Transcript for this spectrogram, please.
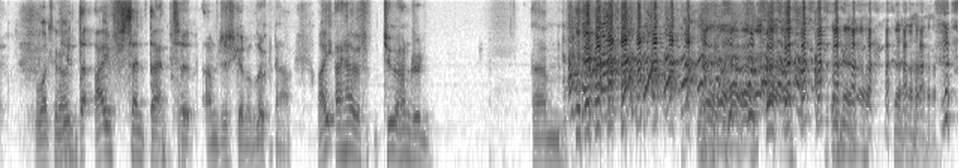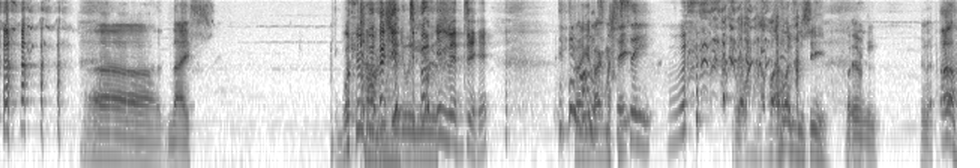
What's going on? th- I've sent that to. I'm just going to look now. I, I have 200. Um, Uh, nice. what what are you do we doing, use? Minty? He to wants to see. Yeah, I, I wanted to see. Whatever. You Uh,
